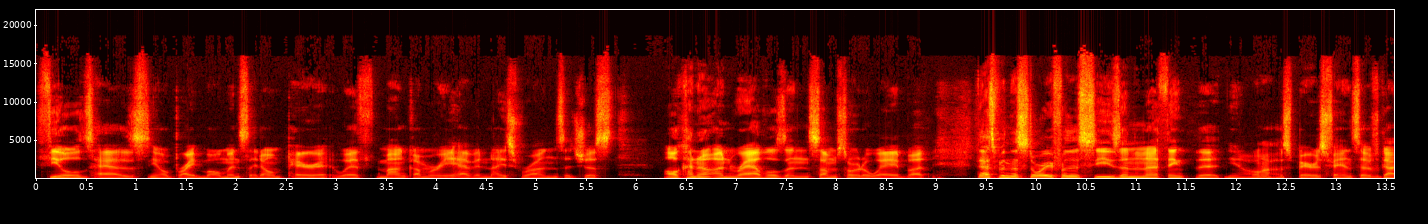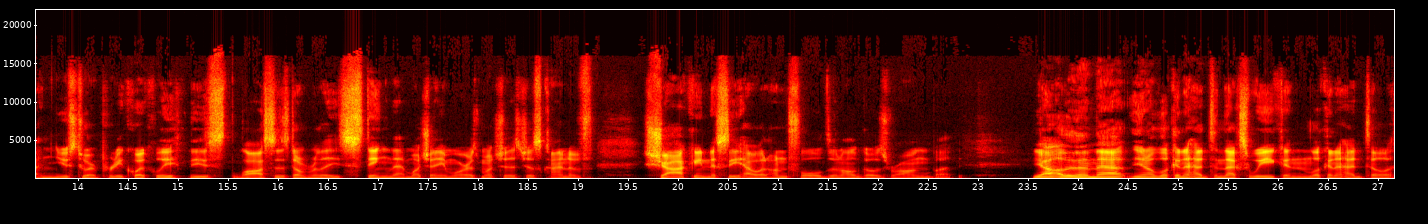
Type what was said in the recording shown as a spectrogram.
Fields has you know bright moments, they don't pair it with Montgomery having nice runs. It's just all kind of unravels in some sort of way. But that's been the story for this season, and I think that you know us Bears fans have gotten used to it pretty quickly. These losses don't really sting that much anymore, as much as just kind of shocking to see how it unfolds and all goes wrong. But yeah, other than that, you know, looking ahead to next week and looking ahead to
